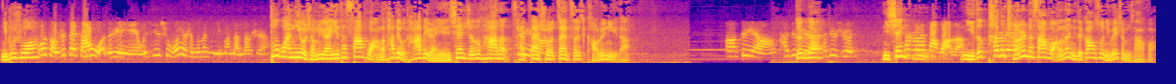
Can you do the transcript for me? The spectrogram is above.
你不说，我总是在找我的原因，我就寻思我有什么问题吗？难道是？不管你有什么原因，他撒谎了，他得有他的原因，先知道他的，才再说，再再考虑你的。啊，对呀、他就是对不对他就是你先，他说他撒谎了你都他都承认他撒谎了，那你得告诉我你为什么撒谎？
